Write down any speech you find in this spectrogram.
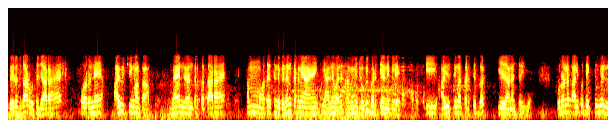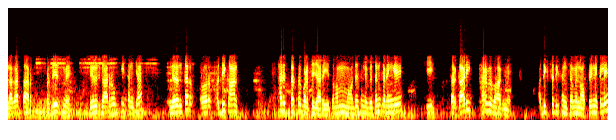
बेरोजगार होते जा रहा है और उन्हें आयु सीमा का भय निरंतर सता रहा है। हम महोदय से निवेदन करने आए हैं कि आने वाले समय में जो भी भर्तियाँ निकले, उसकी आयु सीमा सड़तीस वर्ष किए जाना चाहिए। कोरोना काल को देखते हुए लगातार प्रदेश में बेरोजगारों की संख्या निरंतर और अधिकांश हर स्तर पर बढ़ती जा रही है। तो हम महोदय से निवेदन करेंगे कि सरकारी हर विभाग में अधिक से अधिक संख्या में नौकरी निकले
